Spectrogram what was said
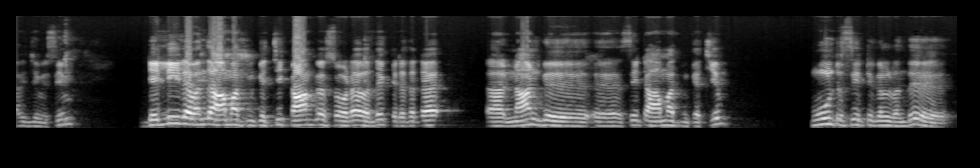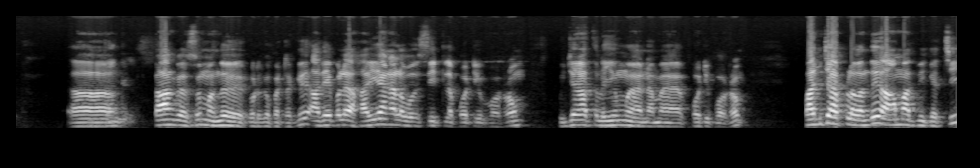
அறிஞ்ச விஷயம். டெல்லியில வந்து ஆம் ஆத்மி கட்சி காங்கிரஸோட வந்து கிட்டத்தட்ட நான்கு சீட்டு ஆம் ஆத்மி கட்சியும் மூன்று சீட்டுகள் வந்து காங்கிரஸும் வந்து கொடுக்கப்பட்டிருக்கு. அதே போல ஹரியானால ஒரு சீட்ல போட்டி போடுறோம். குஜராத்லயும் நம்ம போட்டி போடுறோம். பஞ்சாப்ல வந்து ஆம் ஆத்மி கட்சி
